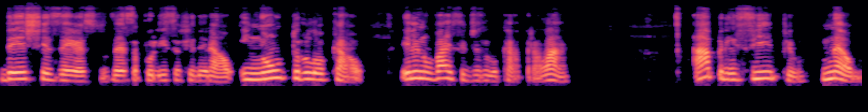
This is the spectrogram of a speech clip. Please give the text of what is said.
deste exército, dessa Polícia Federal, em outro local, ele não vai se deslocar para lá? A princípio, não.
